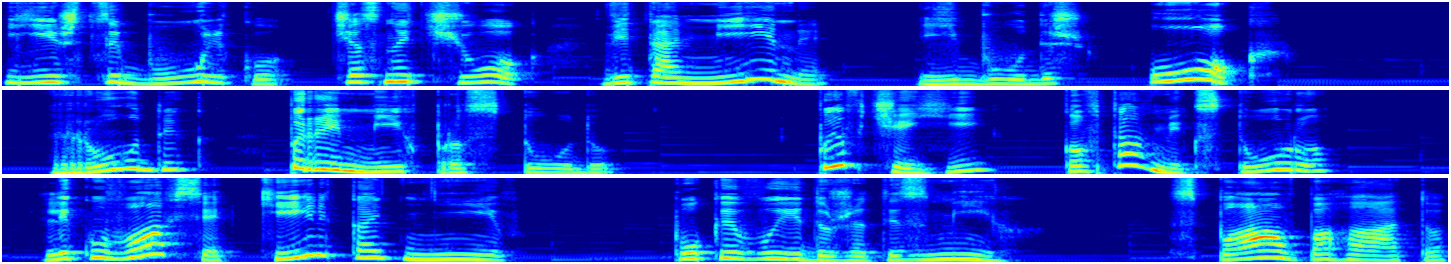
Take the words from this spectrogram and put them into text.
Їж цибульку, часничок, вітаміни і будеш ок. Рудик переміг простуду, пив чаї, ковтав мікстуру, лікувався кілька днів, поки видужати зміг. Спав багато,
